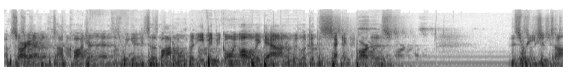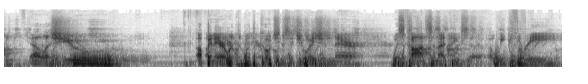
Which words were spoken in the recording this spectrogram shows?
I'm sorry, out of the top quadrant as we get into the bottom one. But even going all the way down, and we look at the second part of this this region, Tom, LSU up in air with, with the coaching situation there. Wisconsin, I think, a uh, week three.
